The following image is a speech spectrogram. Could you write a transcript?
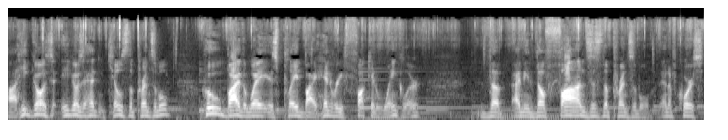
uh, he goes he goes ahead and kills the principal, who by the way is played by Henry fucking Winkler. The I mean the Fonz is the principal, and of course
